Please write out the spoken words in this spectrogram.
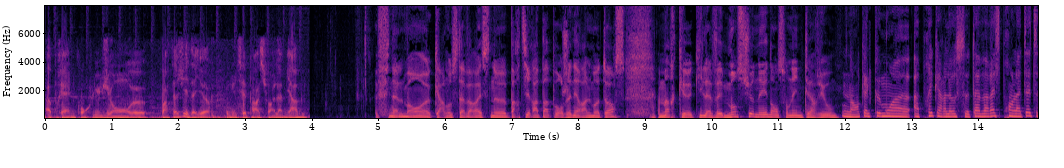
après à une conclusion euh, partagée d'ailleurs, d'une séparation à l'amiable. Finalement, euh, Carlos Tavares ne partira pas pour General Motors, marque qu'il avait mentionné dans son interview. Non, quelques mois après, Carlos Tavares prend la tête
